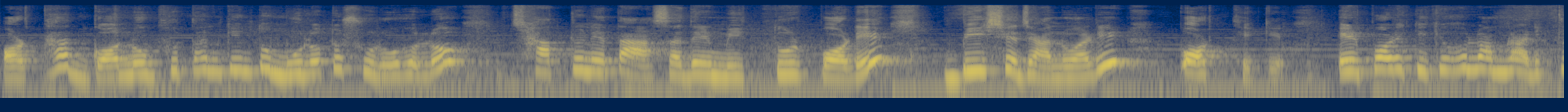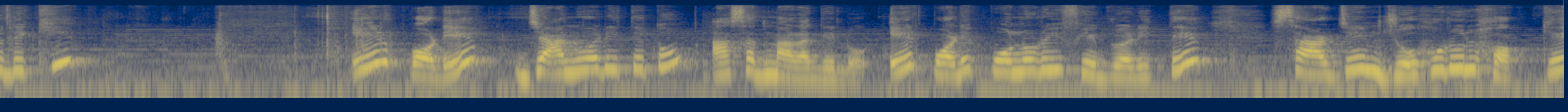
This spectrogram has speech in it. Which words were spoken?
অর্থাৎ গণ অভ্যুত্থান কিন্তু মূলত শুরু হলো ছাত্রনেতা আসাদের মৃত্যুর পরে বিশে জানুয়ারির পর থেকে। এরপরে কী কী হলো আমরা আরেকটু দেখি? এরপরে জানুয়ারিতে তো আসাদ মারা গেল। এরপরে পনেরোই ফেব্রুয়ারিতে সার্জেন্ট জহুরুল হককে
